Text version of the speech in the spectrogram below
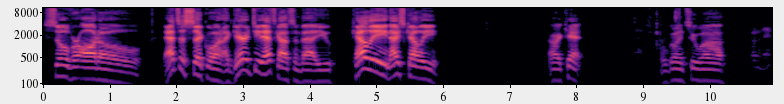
Silver auto. That's a sick one. I guarantee that's got some value. Kelly. Nice, Kelly. All right, Cat. I'm going to, uh... Find the name?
